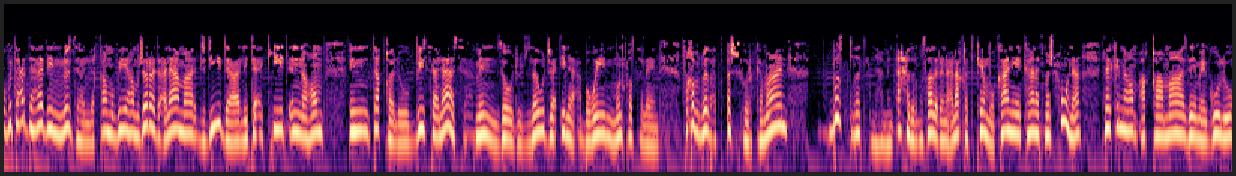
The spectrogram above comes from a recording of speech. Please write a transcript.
وبتعد هذه النزهة اللي قاموا بها مجرد علامة جديدة لتأكيد أنهم انتقلوا بسلاسة من زوج وزوجة إلى أبوين منفصلين. فقبل بضعة أشهر كمان وصلت لنا من أحد المصادر أن علاقة كيم وكانيا كانت مشحونة لكنهم أقاما زي ما يقولوا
